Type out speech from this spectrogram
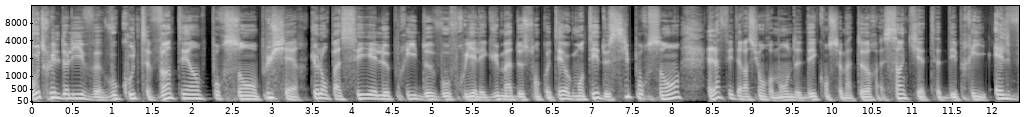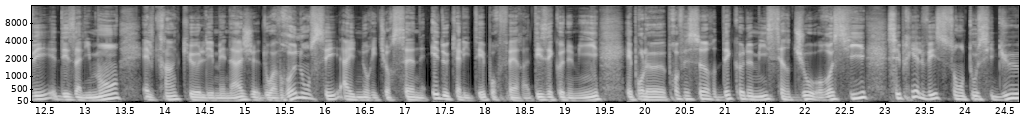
Votre huile d'olive vous coûte 21% plus cher que l'an passé et le prix de vos fruits et légumes a de son côté augmenté de 6%. La Fédération romande des consommateurs s'inquiète des prix élevés des aliments. Elle craint que les ménages doivent renoncer à une nourriture saine et de qualité pour faire des économies. Et pour le professeur d'économie Sergio Rossi, ces prix élevés sont aussi dus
